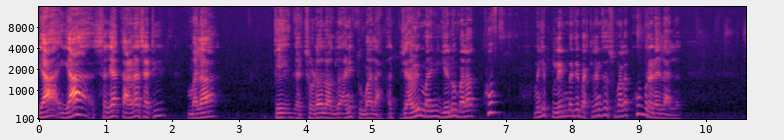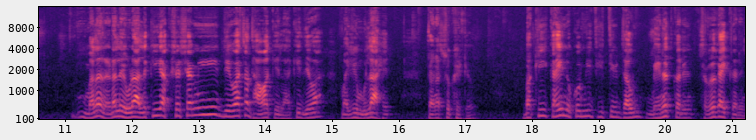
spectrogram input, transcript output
या या सगळ्या कारणासाठी मला ते सोडावं लागलं आणि तुम्हाला ज्यावेळी मला मी गेलो मला खूप म्हणजे प्लेनमध्ये बसल्यानंतर मला खूप रडायला आलं. मला रडायला एवढं आलं की अक्षरशः मी देवाचा धावा केला की देवा माझी मुलं आहेत त्यांना सुखी ठेव. बाकी काही नको मी तिथे जाऊन मेहनत करेन सगळं काही करेन.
